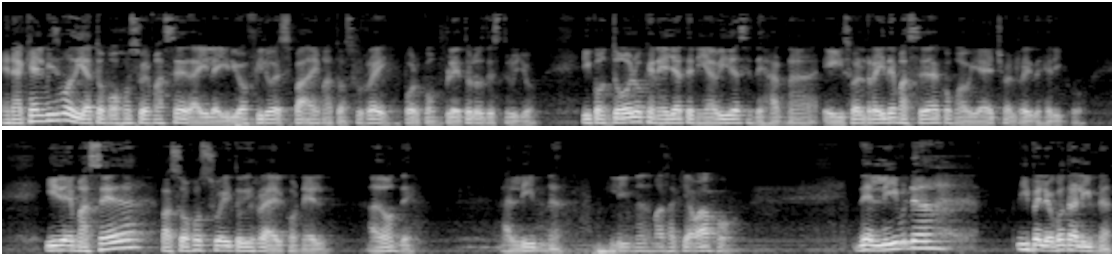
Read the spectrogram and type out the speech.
En aquel mismo día tomó Josué Maceda y la hirió a filo de espada y mató a su rey, por completo los destruyó, y con todo lo que en ella tenía vida sin dejar nada, e hizo al rey de Maceda como había hecho al rey de Jericó. Y de Maceda pasó Josué y todo Israel con él. ¿A dónde? A Libna. Libna es más aquí abajo. De Libna y peleó contra Libna.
